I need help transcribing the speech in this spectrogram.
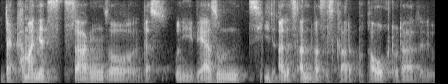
da kann man jetzt sagen, so das Universum zieht alles an, was es gerade braucht oder äh,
